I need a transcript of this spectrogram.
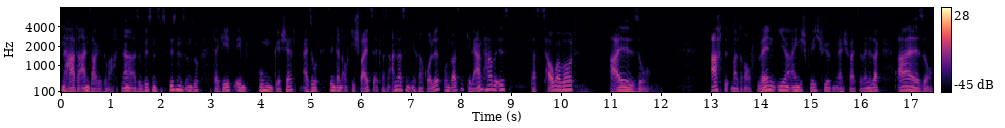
eine harte Ansage gemacht. Ne? Also Business ist Business und so, da geht es eben um Geschäft. Also sind dann auch die Schweizer etwas anders in ihrer Rolle. Und was ich gelernt habe, ist das Zauberwort also. Achtet mal drauf, wenn ihr ein Gespräch führt mit einem Schweizer, wenn ihr sagt, also,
